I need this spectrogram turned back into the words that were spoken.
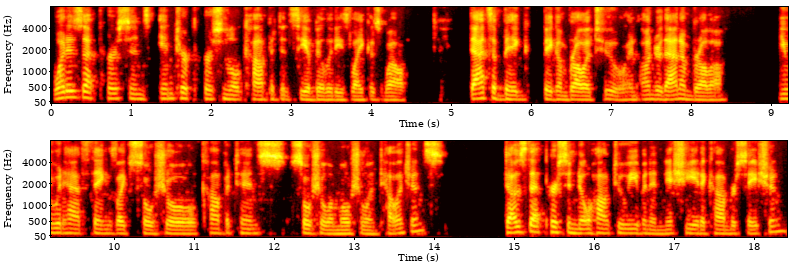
what is that person's interpersonal competency abilities like as well. That's a big, big umbrella too. And under that umbrella, you would have things like social competence, social emotional intelligence. Does that person know how to even initiate a conversation?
